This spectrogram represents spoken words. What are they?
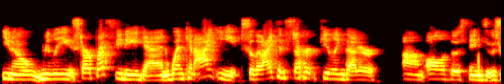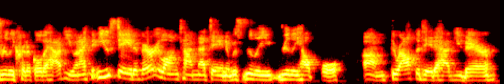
you know, really start breastfeeding again? When can I eat so that I can start feeling better? Um, all of those things. It was really critical to have you. And I think you stayed a very long time that day and it was really, really helpful, um, throughout the day to have you there.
